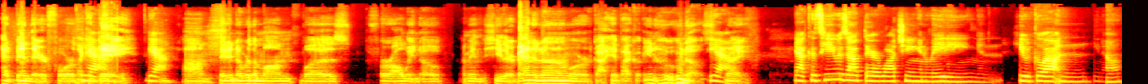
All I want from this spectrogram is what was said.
had been there for like Yeah. a day. Yeah. Um, they didn't know where the mom was. For all we know, I mean, she either abandoned them or got hit by. You know, who, who knows? Yeah. Right. Yeah, because he was out there watching and waiting, and he would go out and you know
